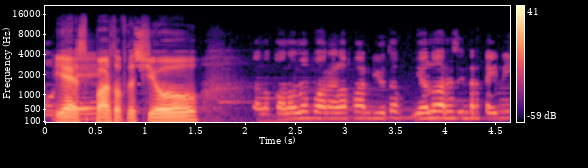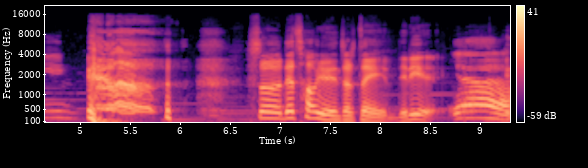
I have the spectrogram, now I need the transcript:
oke? Yes, part of the show. kalau kalau lo mau relevan di YouTube ya lo harus entertaining So that's how you entertain. Jadi ya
